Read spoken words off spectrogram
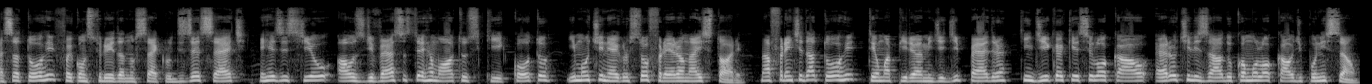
Essa torre foi construída no século 17 e resistiu aos diversos terremotos que Kotor e Montenegro sofreram na história. Na frente da torre tem uma pirâmide de pedra que indica que esse local era utilizado como local de punição.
